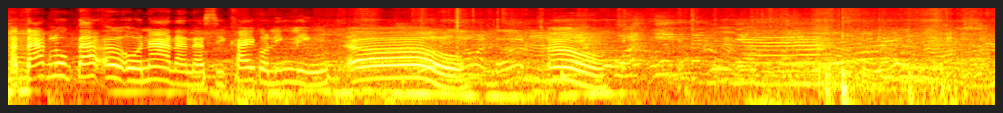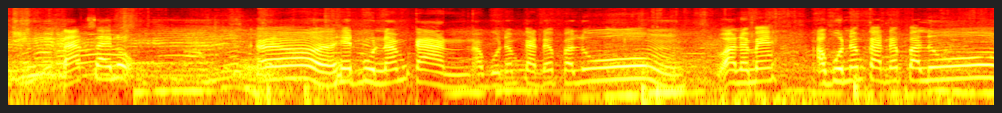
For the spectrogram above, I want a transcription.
อะตักลูกตักเออโอหน้านั่นน่ะสิไข่ก็ลิงลิงๆเออเออ ตักใส่ลูก เออเฮ็ดบุญน้ำกัน เอาบุญน้ำกันเด้อปลาลุงว่าได้ไหมเอาบุญน้ำกันเด้อปลาลุง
